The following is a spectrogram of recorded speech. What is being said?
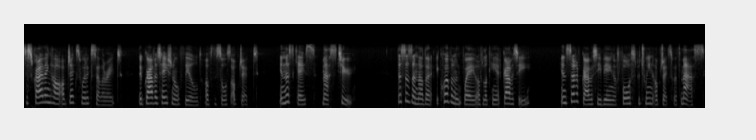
describing how objects would accelerate, the gravitational field of the source object, in this case, mass 2. This is another equivalent way of looking at gravity. Instead of gravity being a force between objects with mass,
